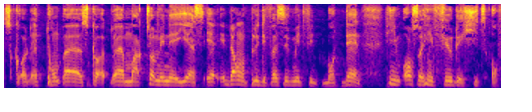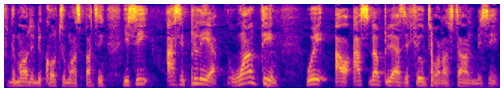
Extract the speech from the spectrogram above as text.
Scott, uh, Tom, uh, Scott uh, McTominay, yes, he don't play defensive midfield, but then him also him feel the heat of the man that they call Thomas Partey. You see, as a player, one thing we our Arsenal players they fail to understand, we say,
